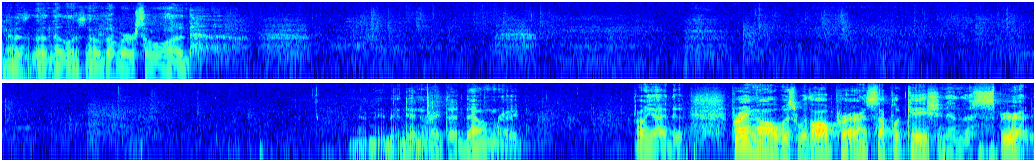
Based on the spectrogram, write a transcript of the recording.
That is, no, that's not the verse I wanted. Maybe I didn't write that down right. Oh, yeah, I did. Praying always with all prayer and supplication in the Spirit,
